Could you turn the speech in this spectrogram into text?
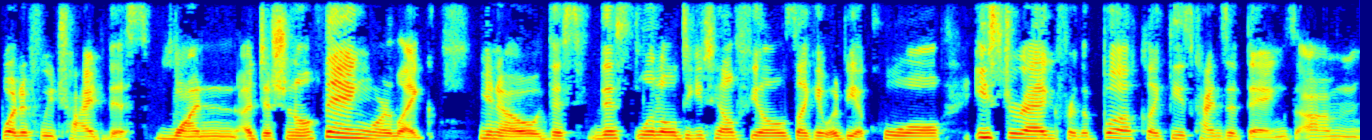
what if we tried this one additional thing or like you know this this little detail feels like it would be a cool easter egg for the book like these kinds of things. Um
